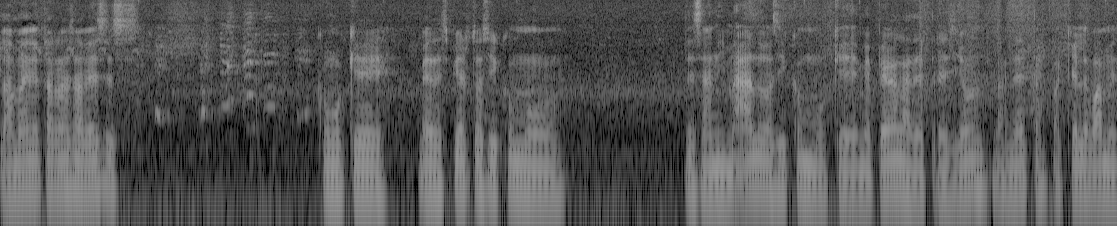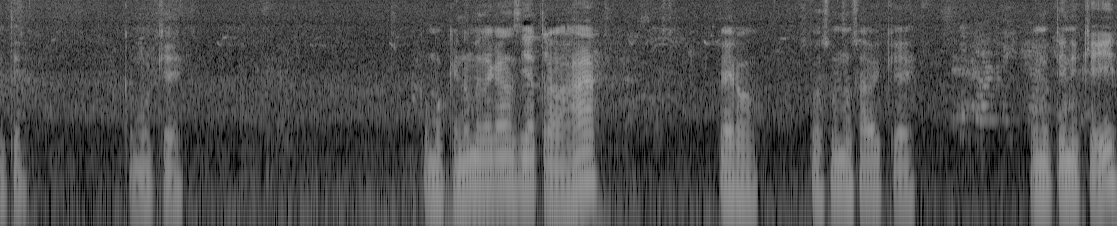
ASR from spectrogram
la mayoría de raza a veces como que me despierto así como desanimado, así como que me pega la depresión, la neta, ¿para qué le voy a mentir? Como que como que no me da ganas de ir a trabajar, pero pues uno sabe que uno tiene que ir.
